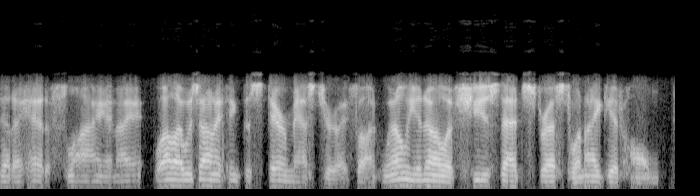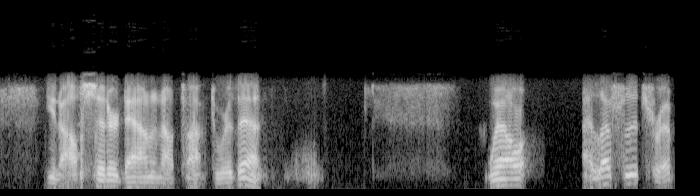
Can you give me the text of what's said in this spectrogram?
that I had to fly. And I, while I was on, I think the stairmaster, I thought, well, you know, if she's that stressed when I get home, you know, I'll sit her down and I'll talk to her then. Well, I left for the trip.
